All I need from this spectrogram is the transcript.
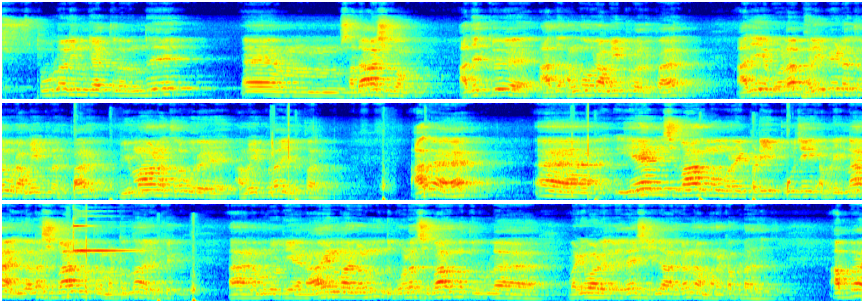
ஸ்தூலலிங்கத்தில் வந்து சதாசிவம் அதுக்கு அது அங்கே ஒரு அமைப்பில் இருப்பார். அதே போல் பலிபீடத்தில் ஒரு அமைப்பில் இருப்பார். விமானத்தில் ஒரு அமைப்பில் இருப்பார். அதை ஏன் சிவாகம முறைப்படி பூஜை அப்படின்னா இதெல்லாம் சிவாகமத்தில் மட்டும்தான் இருக்குது நம்மளுடைய நாயன்மார்களும் இது போல் சிவாகமத்தில் உள்ள வழிபாடுகளை தான் செய்தார்கள் நாம் மறக்கப்படாது அப்போ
